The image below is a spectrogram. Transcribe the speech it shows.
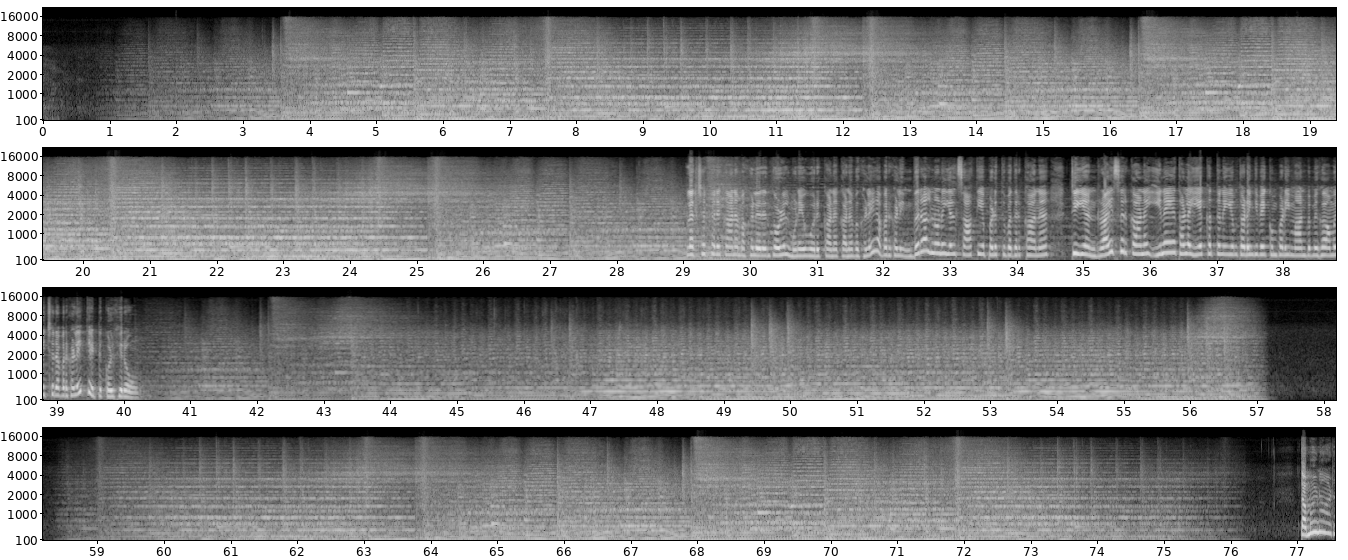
லட்சக்கணக்கான மகளிரின் தொழில் முனைவோருக்கான கனவுகளை அவர்களின் விரல் நுனியில் சாத்தியப்படுத்துவதற்கான டிஎன் ரைஸிற்கான இணையதள இயக்கத்தினையும் தொடங்கி வைக்கும்படி மாண்புமிகு அமைச்சர் அவர்களை கேட்டுக்கொள்கிறோம்.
